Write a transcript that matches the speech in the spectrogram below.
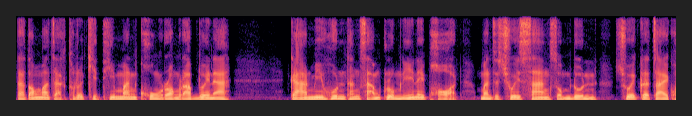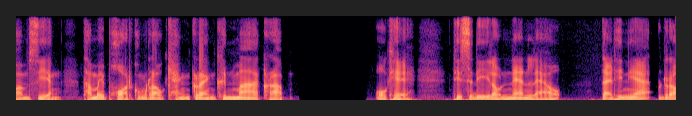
แต่ต้องมาจากธุรกิจที่มั่นคงรองรับด้วยนะ การมีหุ้นทั้ง 3 กลุ่มนี้ในพอร์ต มันจะช่วยสร้างสมดุล ช่วยกระจายความเสี่ยงทำให้พอร์ตของเราแข็งแกร่งขึ้นมากครับ โอเค ทฤษฎีเราแน่นแล้ว แต่ทีเนี้ยเรา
